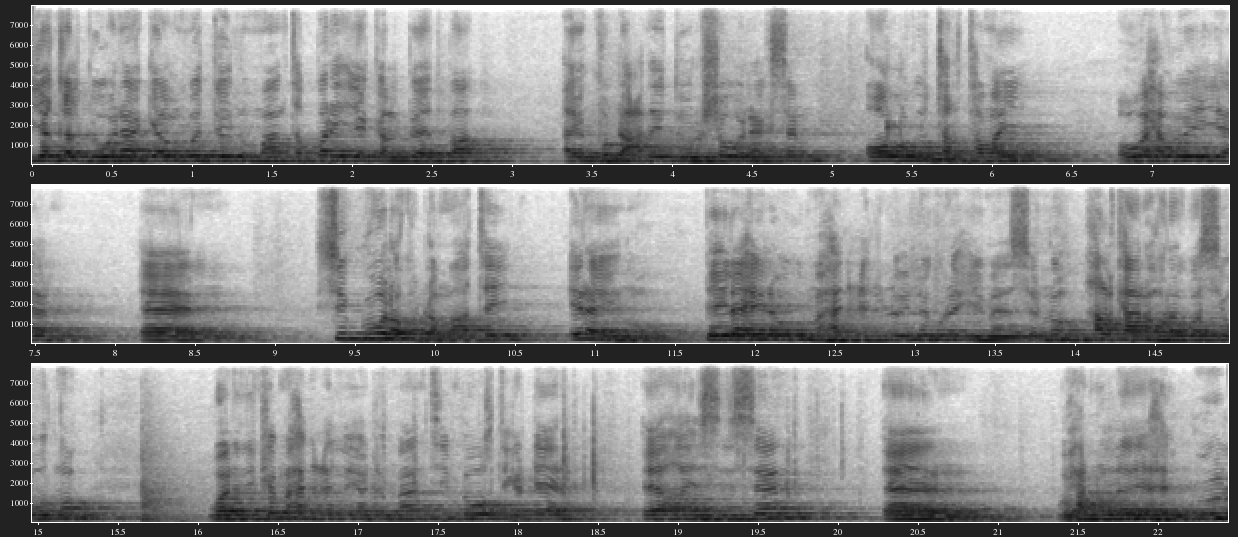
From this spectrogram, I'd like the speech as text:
iyo qalbi wanaaggaa ummaddeennu maanta bari iyo galbeedba ay ku dhacday doorasho wanaagsan oo lagu tartamay oo waxa weeyaan si guula ku dhammaatay inaynu dee ilaahayna ugu mahad celino inaguna iimaansanno halkaana hore uga sii wadno. Waan idinka mahad celinayaa dhammaantiinba waktiga dheer ee ay siiseen waxaanu leeyahay guul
